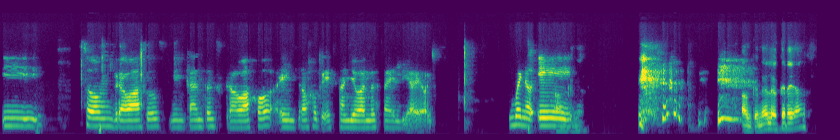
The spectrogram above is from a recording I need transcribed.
y son bravazos, me encantan su trabajo, el trabajo que están llevando hasta el día de hoy. Bueno, eh... aunque, no, lo creas.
